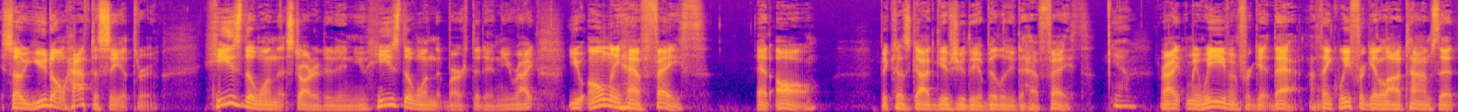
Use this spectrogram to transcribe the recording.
So you don't have to see it through. He's the one that started it in you. He's the one that birthed it in you, right? You only have faith at all because God gives you the ability to have faith. Yeah right? I mean, we even forget that. I think we forget a lot of times that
